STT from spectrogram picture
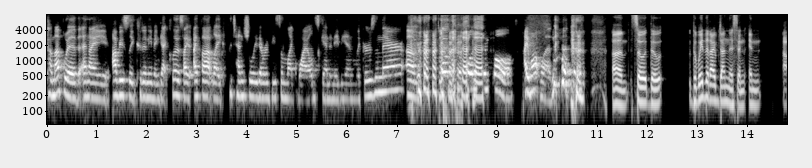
come up with, and I obviously couldn't even get close. I, I thought like potentially there would be some like wild Scandinavian liquors in there. Um, so simple, simple. I want one. um, so the the way that I've done this, and and uh,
